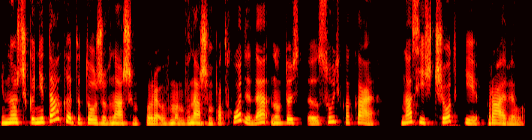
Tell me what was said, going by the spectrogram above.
Немножечко не так это тоже в нашем, в нашем подходе, да, ну то есть э, суть какая? У нас есть четкие правила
